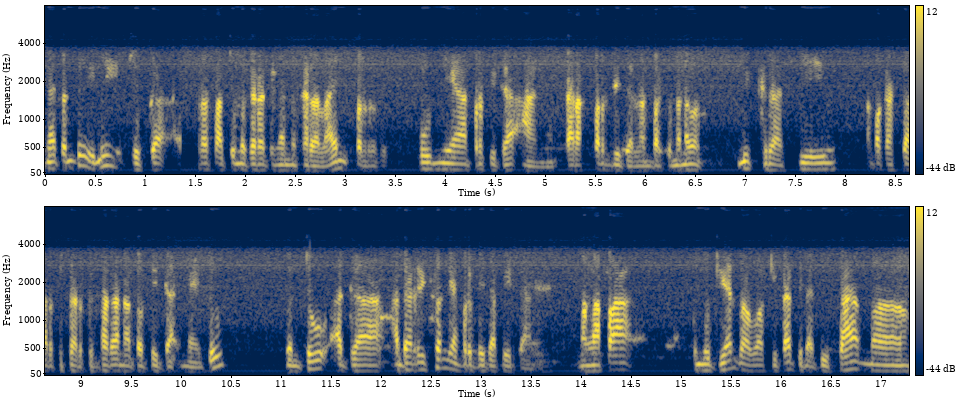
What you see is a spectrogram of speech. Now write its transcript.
Nah tentu ini juga satu negara dengan negara lain punya perbedaan karakter di dalam bagaimana migrasi apakah secara besar-besaran atau tidaknya itu tentu ada ada reason yang berbeda-beda. Mengapa kemudian bahwa kita tidak bisa me,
